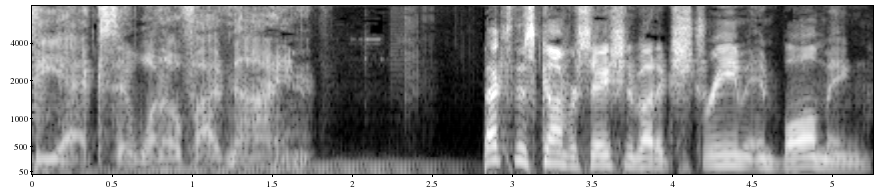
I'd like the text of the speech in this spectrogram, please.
The X at 1059. Back to this conversation about extreme embalming.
